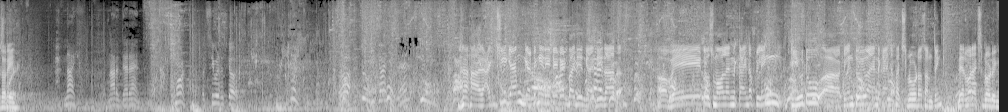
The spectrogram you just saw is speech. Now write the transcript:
Sorry. Knife, not a dead end. Come on, let's see where this goes. Ah, Actually, I'm getting irritated by these guys. These are uh, way too small and kind of cling to you to uh, cling to you and kind of explode or something. They were exploding.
